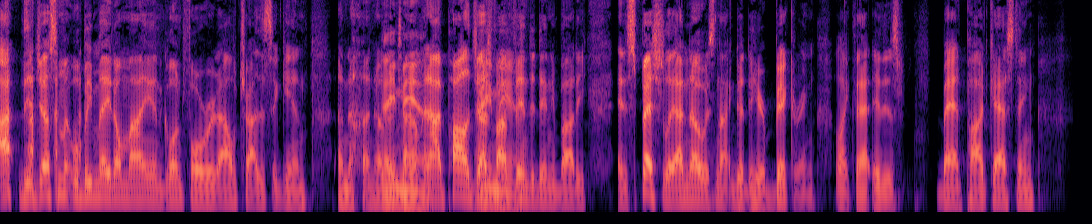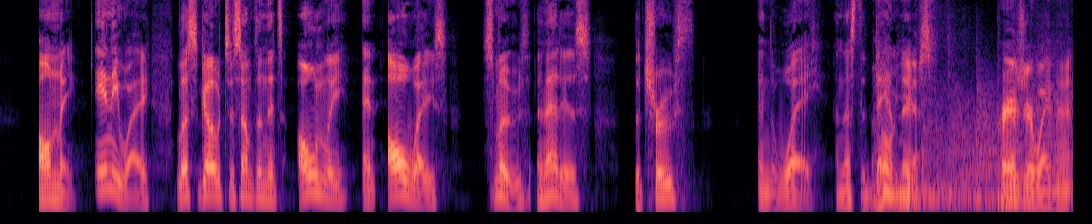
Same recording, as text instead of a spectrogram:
I, the adjustment will be made on my end going forward. I'll try this again another Amen. time, and I apologize if I offended anybody. And especially, I know it's not good to hear bickering like that. It is bad podcasting on me. Anyway, let's go to something that's only and always smooth, and that is the truth and the way, and that's the damn Oh, news. yes. Prayers your way, man.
